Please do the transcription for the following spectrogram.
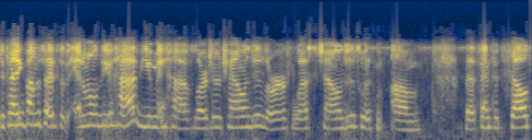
depending upon the types of animals you have, you may have larger challenges or less challenges with um, the fence itself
